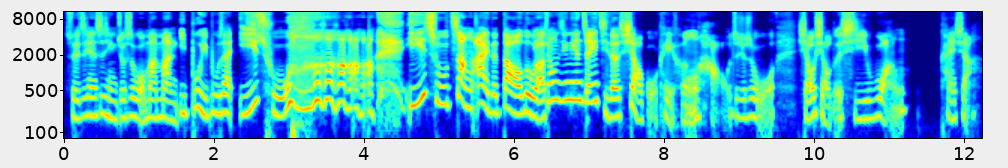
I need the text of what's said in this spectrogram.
所以这件事情就是我慢慢一步一步在移除 移除障碍的道路了。希望今天这一集的效果可以很好，这就是我小小的希望。看一下。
